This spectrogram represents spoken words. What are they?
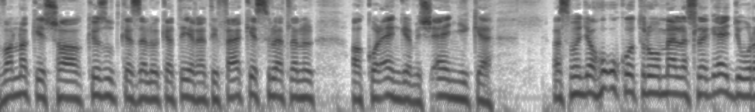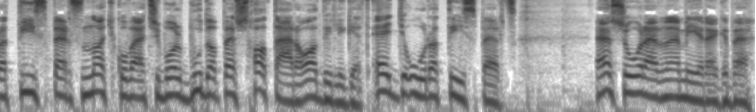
vannak, és ha a közútkezelőket érheti felkészületlenül, akkor engem is ennyike. Azt mondja, Hókotról mellesleg 1 óra 10 perc Nagykovácsiból Budapest határa Adiliget. 1 óra 10 perc. Első órára nem érek be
